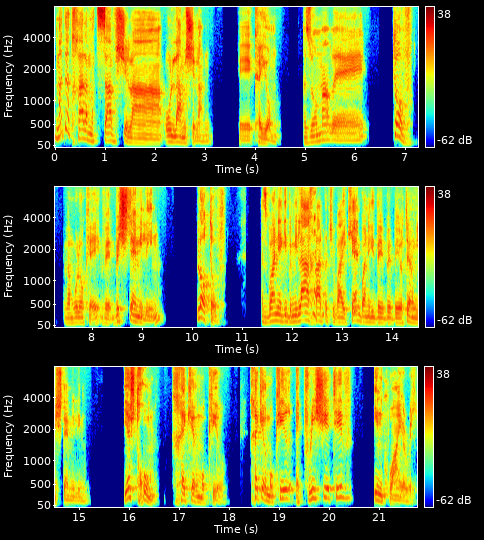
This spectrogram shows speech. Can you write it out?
מה דעתך על המצב של העולם שלנו כיום? אז הוא אמר, טוב, ואמרו לו, אוקיי, ובשתי מילים, לא טוב. אז בוא אני אגיד במילה אחת התשובה היא כן, בוא אני אגיד ביותר משתי מילים. יש תחום, חקר מוקיר. חקר מוקיר, appreciative inquiry.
